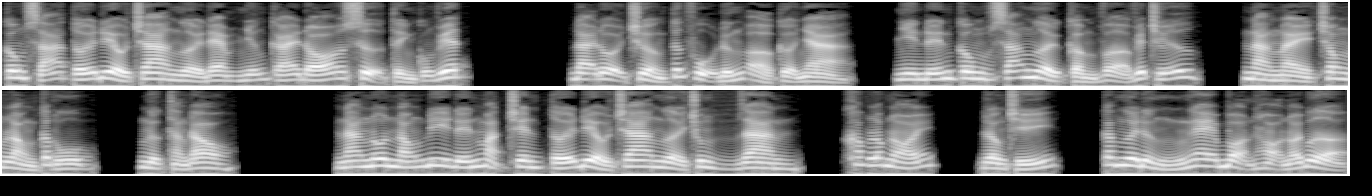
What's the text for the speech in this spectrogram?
công xã tới điều tra người đem những cái đó sự tình cũng viết. Đại đội trưởng tức phụ đứng ở cửa nhà, nhìn đến công xã người cầm vợ viết chữ, nàng này trong lòng cấp u, ngực thẳng đau. Nàng nôn nóng đi đến mặt trên tới điều tra người trung gian, khóc lóc nói, đồng chí, các ngươi đừng nghe bọn họ nói bừa,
